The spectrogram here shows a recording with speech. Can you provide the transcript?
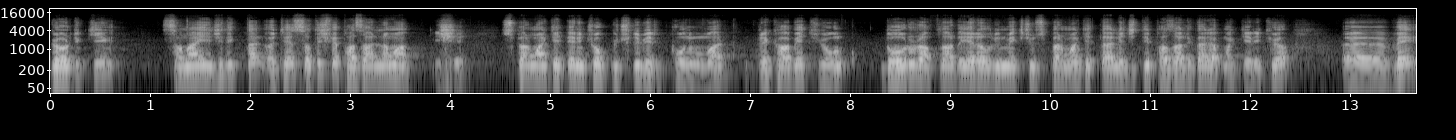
gördük ki sanayicilikten öte satış ve pazarlama işi. Süpermarketlerin çok güçlü bir konumu var. Rekabet yoğun. Doğru raflarda yer alabilmek için süpermarketlerle ciddi pazarlıklar yapmak gerekiyor. Ee, ve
